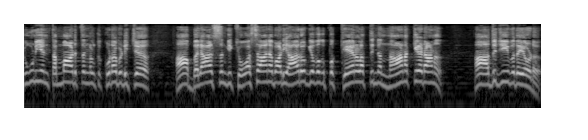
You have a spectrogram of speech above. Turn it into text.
യൂണിയൻ തമ്മാടിത്തങ്ങൾക്ക് കുടപിടിച്ച് ആ ബലാത്സംഗിക്ക് ഓശാനപാടി ആരോഗ്യവകുപ്പ് കേരളത്തിന്റെ നാണക്കേടാണ് ആ അതിജീവിതയോട്.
